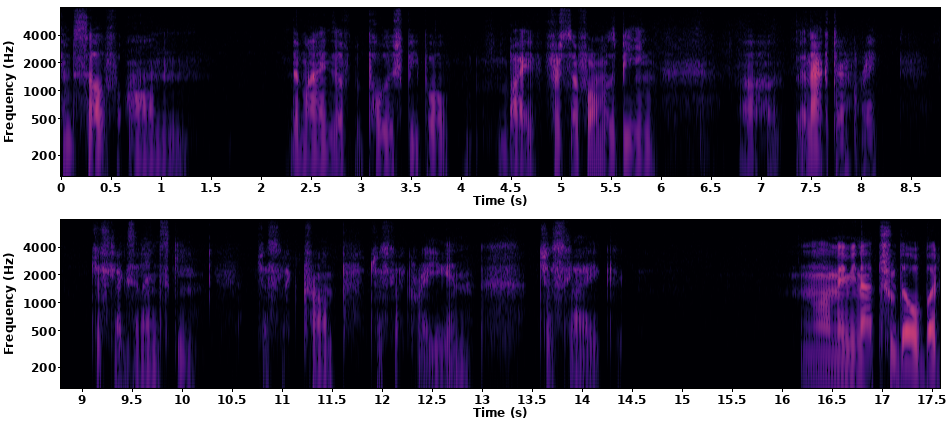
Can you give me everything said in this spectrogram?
himself on the minds of the Polish people by first and foremost being uh, an actor, right? Just like Zelensky, just like Trump, just like Reagan, just like well, maybe not Trudeau, but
